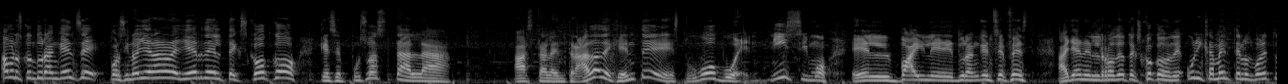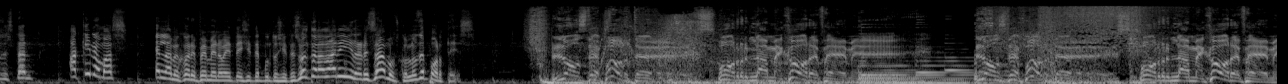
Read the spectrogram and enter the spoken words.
vámonos con Duranguense. Por si no llegaron ayer del Texcoco, que se puso hasta la hasta la entrada de gente. Estuvo buenísimo el baile Duranguense Fest allá en el Rodeo Texcoco, donde únicamente los boletos están aquí nomás, en la mejor FM 97.7. Suéltala, Dani, y regresamos con los deportes. Los deportes por la mejor FM. Los deportes por la mejor FM.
